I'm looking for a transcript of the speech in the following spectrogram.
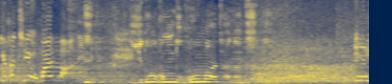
你还挺有办。以毒攻毒嘛，才能治。哎，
